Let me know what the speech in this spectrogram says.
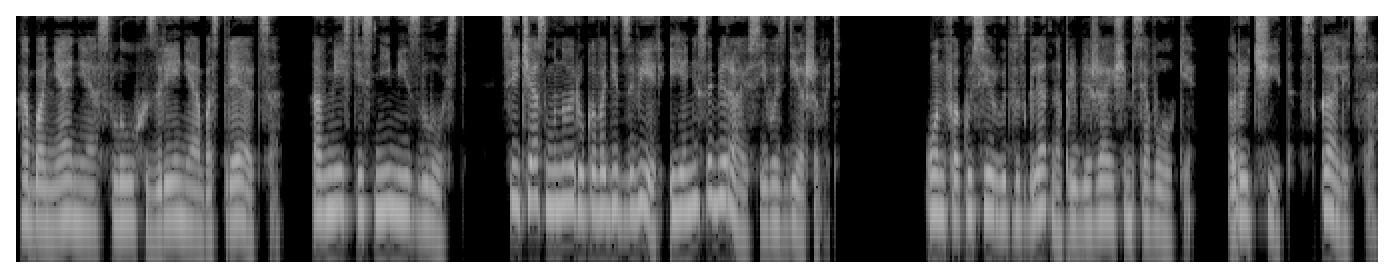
Обоняние, слух, зрение обостряются, а вместе с ними и злость. Сейчас мной руководит зверь, и я не собираюсь его сдерживать. Он фокусирует взгляд на приближающемся волке, рычит, скалится,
